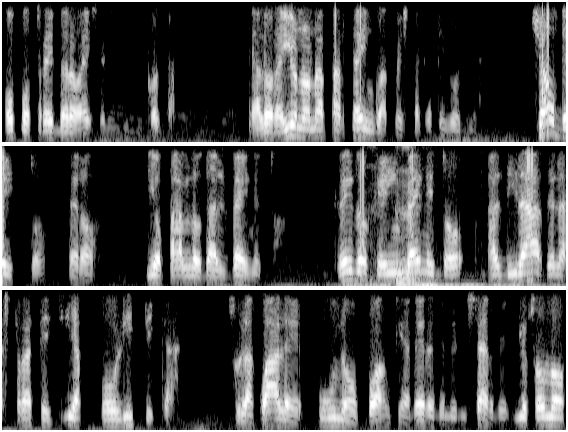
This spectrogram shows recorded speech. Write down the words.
o potrebbero essere in difficoltà. E allora io non appartengo a questa categoria. Ciò detto, però, io parlo dal Veneto. Credo che in Veneto, al di là della strategia politica, sulla quale uno può anche avere delle riserve, io sono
